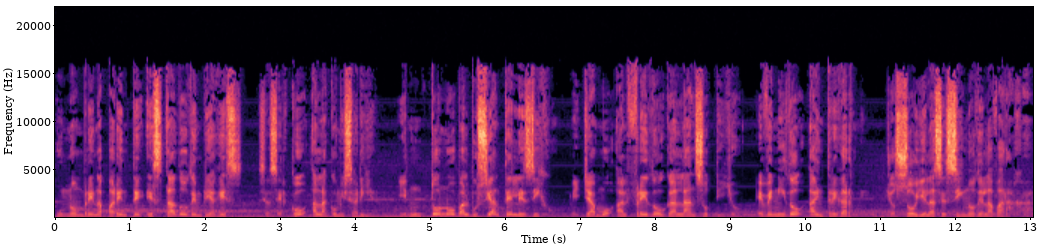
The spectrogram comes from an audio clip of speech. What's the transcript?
Un hombre en aparente estado de embriaguez se acercó a la comisaría y en un tono balbuceante les dijo, me llamo Alfredo Galán Sotillo, he venido a entregarme, yo soy el asesino de la baraja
